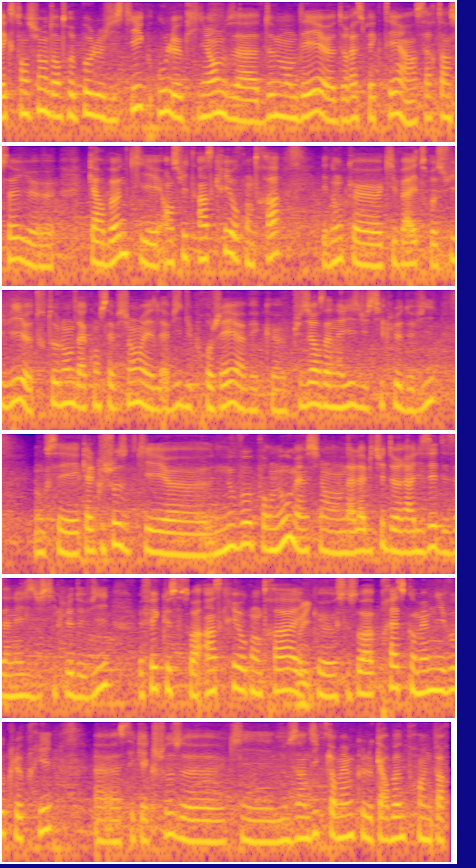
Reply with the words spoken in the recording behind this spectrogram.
d'extension d'entrepôt logistique où le client nous a demandé de respecter un certain seuil carbone qui est ensuite inscrit au contrat et donc qui va être suivi tout au long de la conception et de la vie du projet avec plusieurs analyses du cycle de vie. Donc c'est quelque chose qui est euh, nouveau pour nous, même si on a l'habitude de réaliser des analyses du cycle de vie. Le fait que ce soit inscrit au contrat et que ce soit presque au même niveau que le prix, euh, c'est quelque chose euh, qui nous indique quand même que le carbone prend une part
